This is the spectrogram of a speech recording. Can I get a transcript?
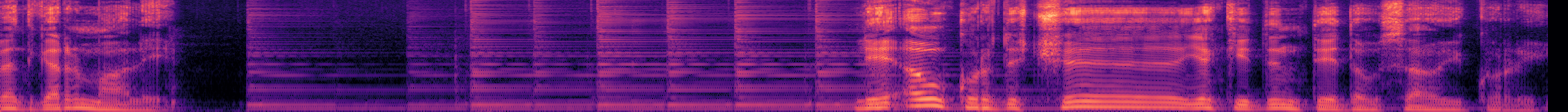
بەدگەر ماڵێ لێ ئەو کوردچێ یەکی دن تێدەوساوی کوڕی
